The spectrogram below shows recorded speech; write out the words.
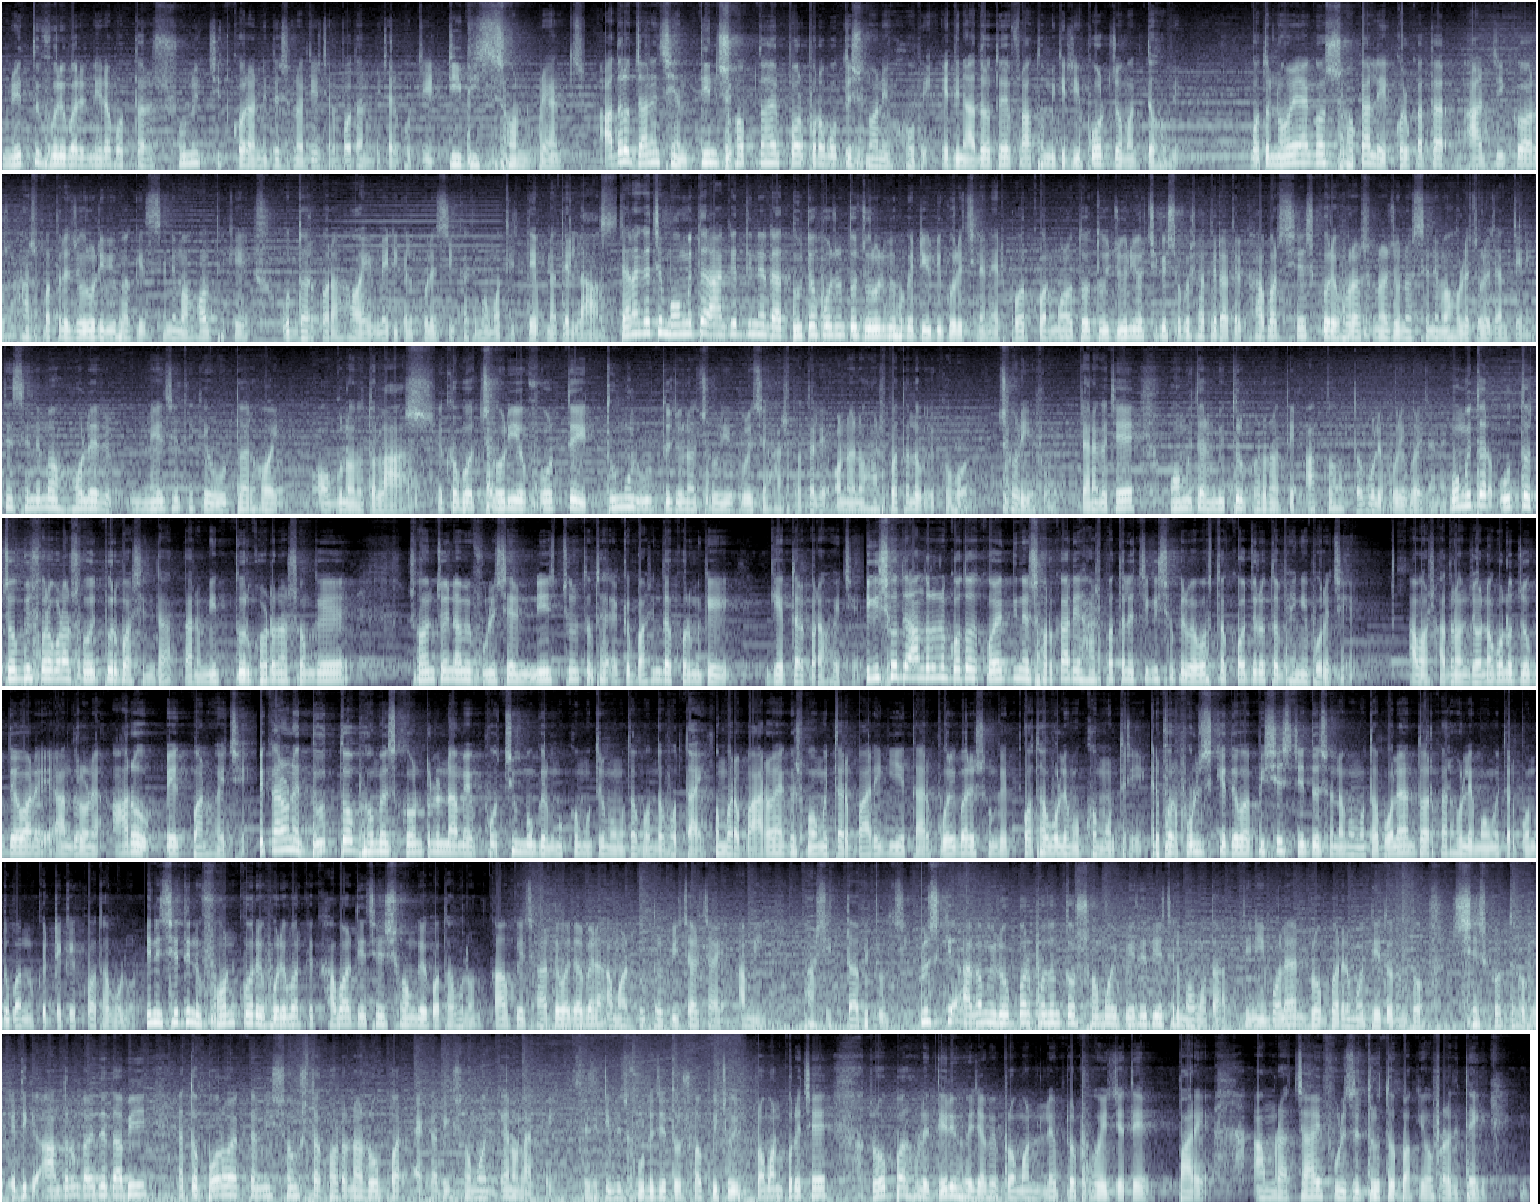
মৃত্যু পরিবারের নিরাপত্তার সুনিশ্চিত করার নির্দেশনা দিয়েছেন প্রধান বিচারপতি ডিভিশন ব্রাঞ্চ আদালত জানিয়েছেন, তিন সপ্তাহের পর পরবর্তী শুনানি হবে। এদিন আদালতে প্রাথমিক রিপোর্ট জমা দিতে হবে। গত নয় আগস্ট সকালে কলকাতার আরজিকর হাসপাতালে জরুরি বিভাগের সিনেমা হল থেকে উদ্ধার করা হয় মেডিকেল কলেজ শিক্ষার্থী মোহাম্মদ দেবনাথের লাশ। জানা গেছে, মৌমিতার আগের দিনে রাত দুইটা পর্যন্ত জরুরি বিভাগে ডিউটি করেছিলেন। এরপর কর্মরত দুই জুনিয়র চিকিৎসকের সাথে রাতের খাবার শেষ করে পড়াশোনার জন্য সিনেমা হলে চলে যান তিনি। সিনেমা হলের মেঝে থেকে উদ্ধার হয় অগুণত লাশ। এ খবর ছড়িয়ে পড়তেই তুমুল উত্তেজনা ছড়িয়ে পড়েছে হাসপাতালে। অন্যান্য হাসপাতালেও এ খবর ছড়িয়ে পড়ে। জানা গেছে, মমিতার মৃত্যুর ঘটনাতে আত্মহত্যা বলে পরিবারে জানায় মৌমিতার উত্তর চব্বিশ পরগনার শহীদপুর বাসিন্দা। তার মৃত্যুর ঘটনার সঙ্গে সঞ্চয় নামে পুলিশের নিশ্চুত এক বাসিন্দা কর্মীকে গ্রেপ্তার করা হয়েছে। চিকিৎসকদের আন্দোলনের গত কয়েকদিনে সরকারি হাসপাতালে চিকিৎসকের ব্যবস্থা কর্জরত ভেঙে পড়েছে। আবার সাধারণ জনগণও যোগ দেওয়ার এই আন্দোলনে আরও বেগবান হয়েছে। এ কারণে দ্রুত ভূমেশ কন্ট্রোল নামে পশ্চিমবঙ্গের মুখ্যমন্ত্রী মমতা বন্দ্যোপাধ্যায় সোমবার বারো আগস্ট মমিতার বাড়ি গিয়ে তার পরিবারের সঙ্গে কথা বলে মুখ্যমন্ত্রী। এরপর পুলিশকে দেওয়া বিশেষ নির্দেশনা মমতা বলেন, দরকার হলে মমিতার বন্ধু বান্ধবকে ডেকে কথা বলুন। তিনি সেদিন ফোন করে পরিবারকে খাবার দিয়েছে, সঙ্গে কথা বলুন। কাউকে ছাড় দেওয়া যাবে না, আমার দ্রুত বিচার চাই, আমি ফাঁসির দাবি তুলছি। পুলিশকে আগামী রোববার পর্যন্ত সময় বেঁধে দিয়েছেন মমতা। তিনি বলেন, রোববারের মধ্যে তদন্ত শেষ করতে হবে। এদিকে আন্দোলনকারীদের দাবি, এত বড় একটা নৃশংসতা ঘটনা রোববার একাধিক সময় কেন লাগবে? সিসিটিভি ফুটেজে তো সব কিছুই প্রমাণ করেছে। রোববার হলে দেরি হয়ে যাবে, প্রমাণ ল্যাপটপ হয়ে যেতে পারে। আমরা চাই পুলিশ দ্রুত বাকি অপরাধীদের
